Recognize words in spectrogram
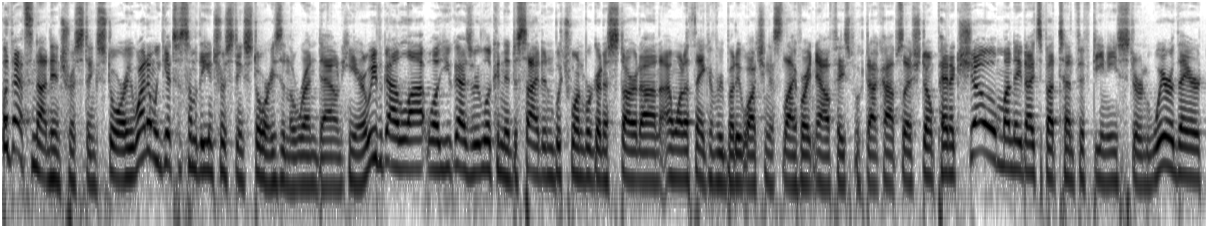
But that's not an interesting story. Why don't we get to some of the interesting stories in the rundown here? We've got a lot. While you guys are looking and deciding which one we're going to start on, I want to thank everybody watching us live right now facebook.com slash don't panic show. Monday nights about 10.15 Eastern. We're there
